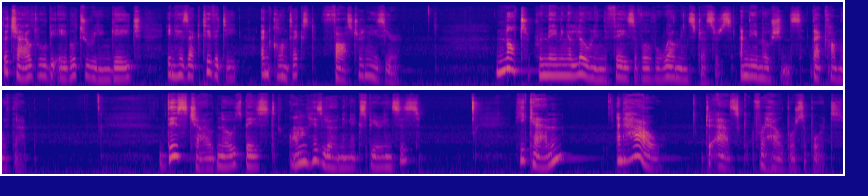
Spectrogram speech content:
The child will be able to re engage in his activity and context faster and easier. Not remaining alone in the face of overwhelming stressors and the emotions that come with that. This child knows, based on his learning experiences, he can and how to ask for help or support.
